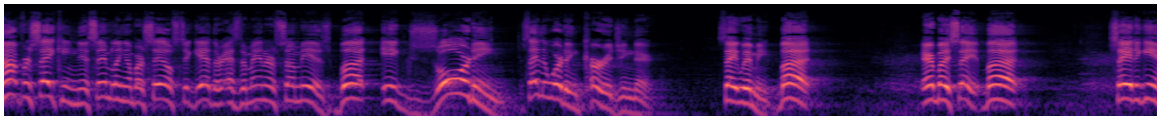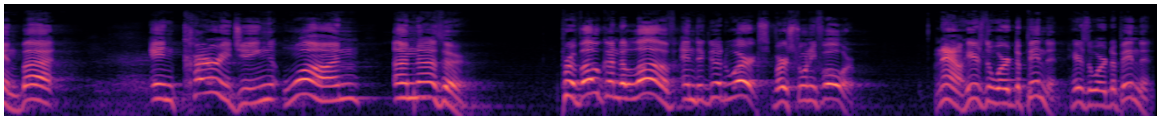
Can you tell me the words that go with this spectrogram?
not forsaking the assembling of ourselves together as the manner of some is, but exhorting. Say the word encouraging there. Say it with me. But. Everybody say it. But. Say it again. But. Encouraging one another. Provoke unto love and to good works. Verse 24. Now, here's the word dependent. Here's the word dependent.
